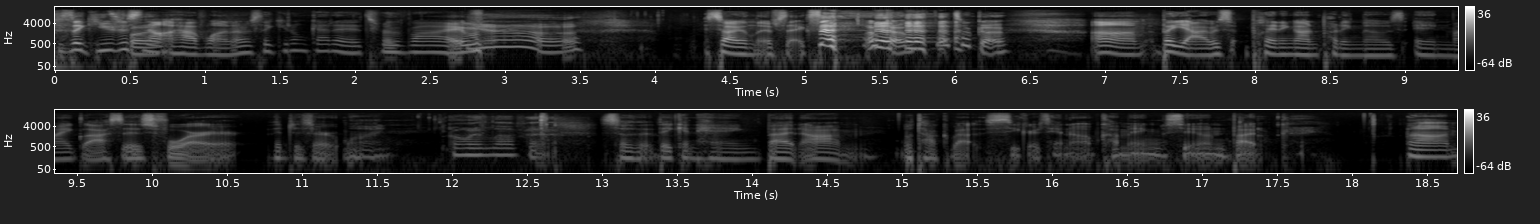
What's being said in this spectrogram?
He's like, you just Fine. not have one. I was like, you don't get it. It's for the vibe. Yeah. So I only have six. Okay. That's okay. um, but yeah, I was planning on putting those in my glasses for the dessert wine Oh, I love it. so that they can hang. But um, we'll talk about Secret Santa upcoming soon. But Okay. Um,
